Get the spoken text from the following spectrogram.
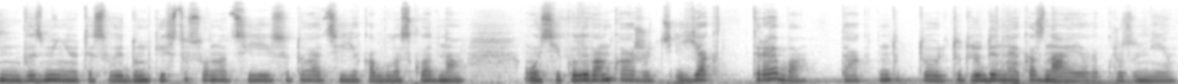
ви змінюєте свої думки стосовно цієї ситуації, яка була складна. Ось, і коли вам кажуть, як треба, так, ну, тобто тут людина, яка знає, я так розумію.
